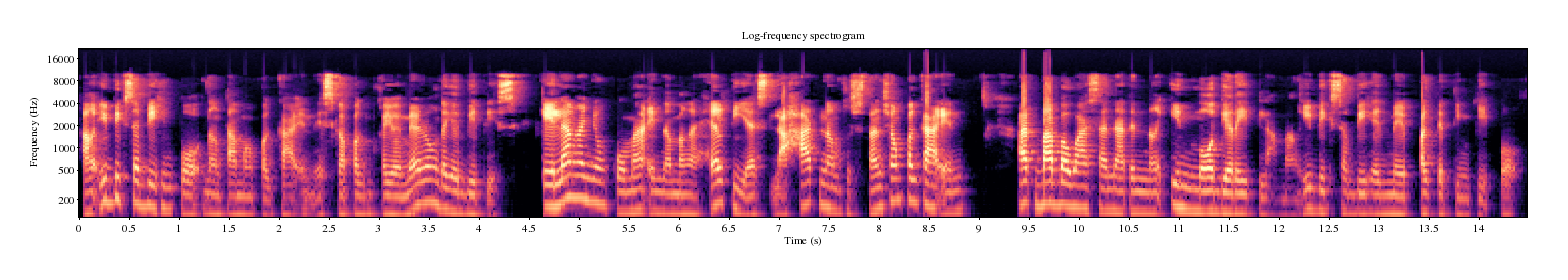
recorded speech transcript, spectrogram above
Ang ibig sabihin po ng tamang pagkain is kapag kayo merong diabetes, kailangan nyong kumain ng mga healthiest, lahat ng sustansyang pagkain at babawasan natin ng in moderate lamang. Ibig sabihin may pagtitimpi po.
